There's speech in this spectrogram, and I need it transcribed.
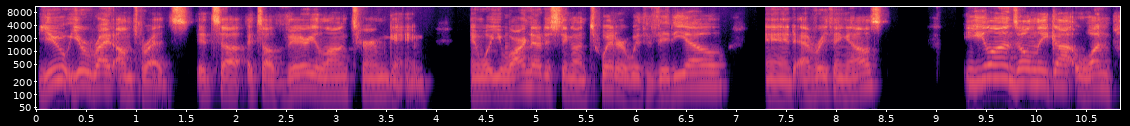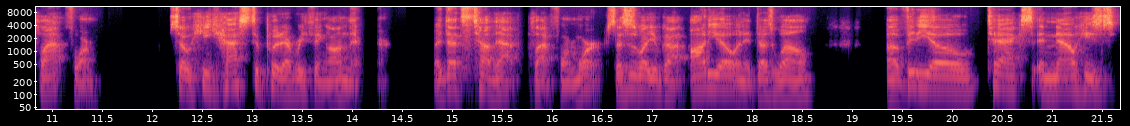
you you're right on threads. It's a it's a very long-term game. And what you are noticing on Twitter with video and everything else, Elon's only got one platform. So he has to put everything on there. Right? That's how that platform works. This is what you've got audio and it does well. Uh, video, text, and now he's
